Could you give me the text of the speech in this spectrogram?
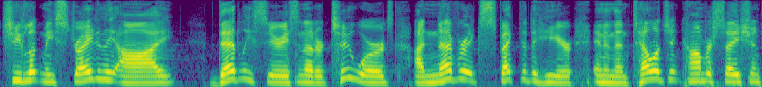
she looked me straight in the eye, deadly serious, and uttered two words I never expected to hear in an intelligent conversation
